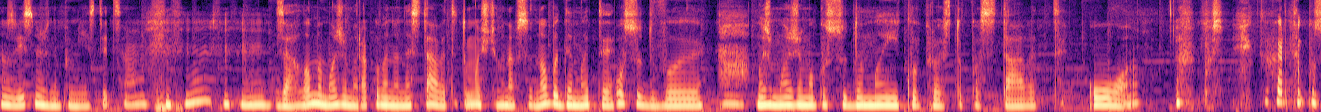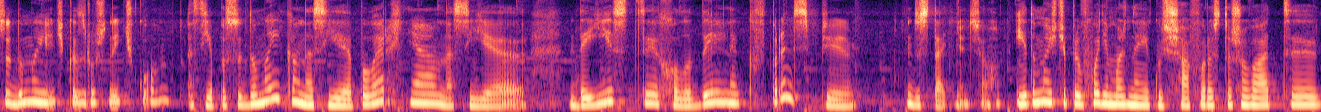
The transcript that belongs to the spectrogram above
Ну, звісно ж, не поміститься. Загалом ми можемо раковину не ставити, тому що вона все одно буде мити посуд в. Ми ж можемо посудомийку просто поставити. О! Яка гарна посудомиєчка з рушничком. У нас є посудомийка, у нас є поверхня, у нас є де їсти, холодильник. В принципі, достатньо цього. Я думаю, що при вході можна якусь шафу розташувати.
